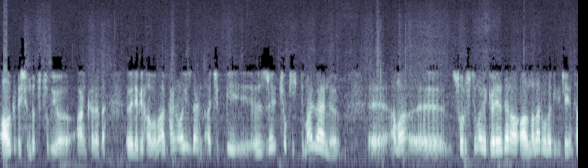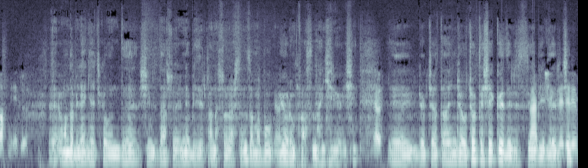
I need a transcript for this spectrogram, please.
algı dışında tutuluyor Ankara'da. Öyle bir hava var. Ben o yüzden açık bir özre çok ihtimal vermiyorum. E, ama e, soruşturma ve görevden al almalar olabileceğini tahmin ediyorum. E, onda bile geç kalındığı şimdiden söylenebilir bana sorarsanız ama bu evet. yorum faslına giriyor işin. Evet. E, Gökçe Tahincioğlu çok teşekkür ederiz. Ben teşekkür için. ederim.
